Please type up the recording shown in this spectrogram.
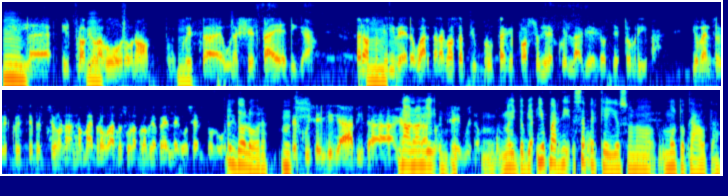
Mm. il, il proprio Mm. lavoro, no? Questa è una scelta etica. Però Mm. ti ripeto, guarda, la cosa più brutta che posso dire è quella che, che ho detto prima. Io penso che queste persone non hanno mai provato sulla propria pelle cos'è il dolore. il dolore. Mm. Per cui se gli capita, No, non gli... in seguito. Mm, Noi dobbiamo... Io, guardi, sa perché io sono molto cauta?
